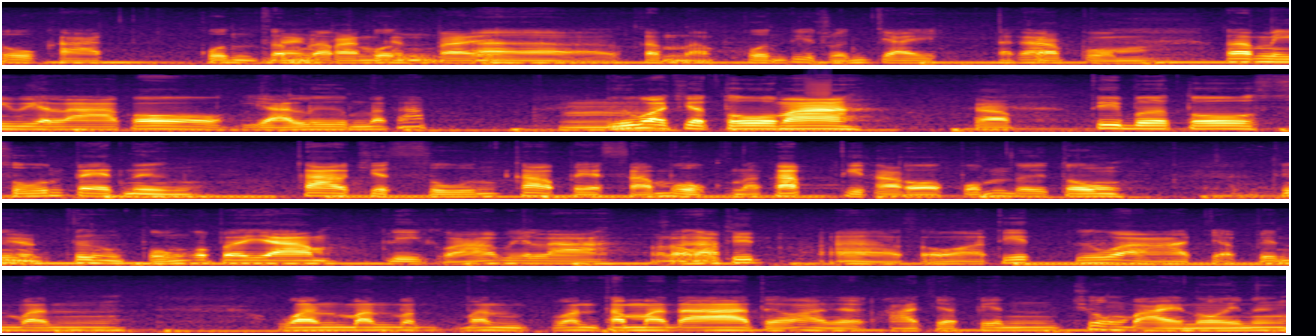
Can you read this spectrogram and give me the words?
โอกาส คนสำหรับแบ่งปันคนกันไปอ่าสำหรับคนที่สนใจนะคครัรับบผมถ้ามีเวลาก็อย่าลืมนะครับมหรือว่าจะโทรมาครับที่เบอร์โทร 0 8 1 9 7 0 9 8 3 6 นะครับ ติดต่อผมโดยตรง ซึ่งเนี่ยซึ่งผมก็พยายามปลีกหาเวลาสองนะครับอาทิตย์อ่าสองอาทิตย์หรือว่าอาจจะเป็นวันวันวันวันวันวันธรรมดา แต่ว่าอาจจะอาจจะเป็นช่วงบ่ายหน่อยนึง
